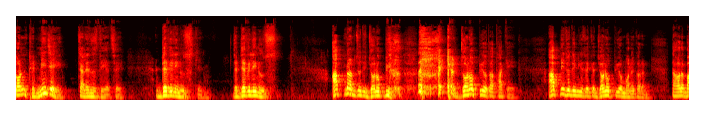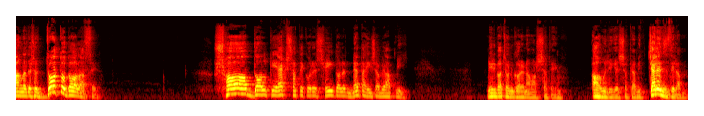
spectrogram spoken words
কণ্ঠে নিজে চ্যালেঞ্জ দিয়েছে ডেভিলিনুসকে, যে ডেভিলিনুস, আপনার যদি জনপ্রিয়, জনপ্রিয়তা থাকে, আপনি যদি নিজেকে জনপ্রিয় মনে করেন, তাহলে বাংলাদেশের যত দল আছে সব দলকে একসাথে করে সেই দলের নেতা হিসাবে আপনি নির্বাচন করেন আমার সাথে। আওয়ামী লীগের সাথে আমি চ্যালেঞ্জ দিলাম।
